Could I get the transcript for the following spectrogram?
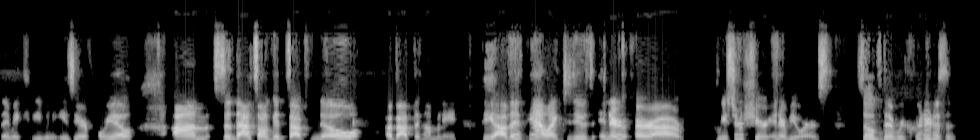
they make it even easier for you. Um, so that's all good stuff. Know about the company. The other thing i like to do is inter- or, uh, research your interviewers. So if the mm-hmm. recruiter doesn't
